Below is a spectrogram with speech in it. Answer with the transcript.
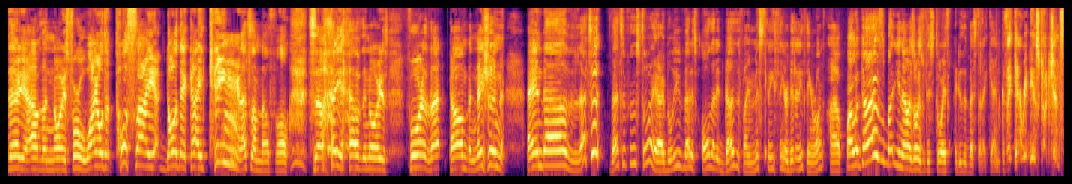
There you have the noise for Wild Tosai Dodekai King. That's a mouthful. So there you have the noise for that combination. And uh, that's it. That's it for this toy. I believe that is all that it does. If I missed anything or did anything wrong, I apologize. But you know, as always with these toys, I do the best that I can because I can't read the instructions.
